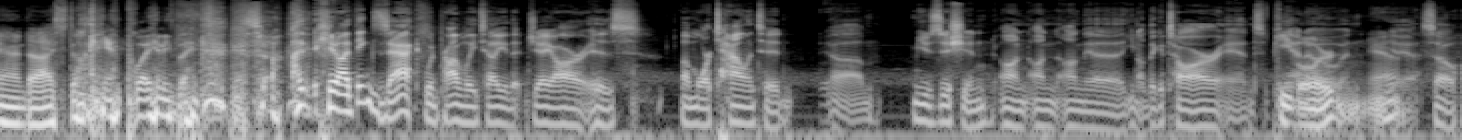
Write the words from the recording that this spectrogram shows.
and uh, I still can't play anything. so I, you know, I think Zach would probably tell you that J.R. is a more talented um, musician on on on the you know the guitar and piano Keyboard, and yeah. So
